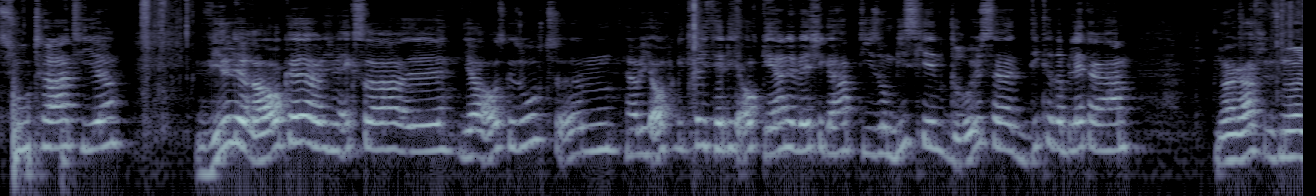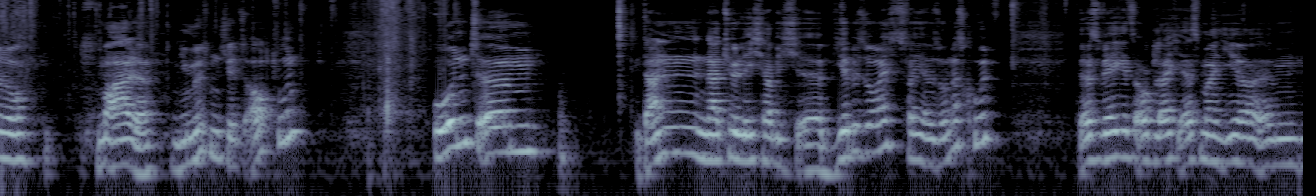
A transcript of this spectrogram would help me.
Zutat hier, wilde Rauke, habe ich mir extra äh, ja, ausgesucht. Ähm, habe ich auch gekriegt. Hätte ich auch gerne welche gehabt, die so ein bisschen größer, dickere Blätter haben. Na, das ist nur so Male. Die müssen es jetzt auch tun. Und ähm, dann natürlich habe ich äh, Bier besorgt. Das fand ich ja besonders cool. Das werde ich jetzt auch gleich erstmal hier ähm,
